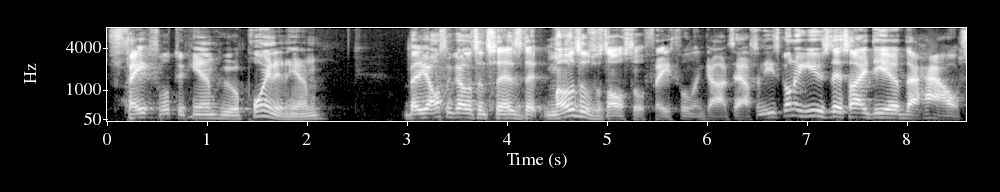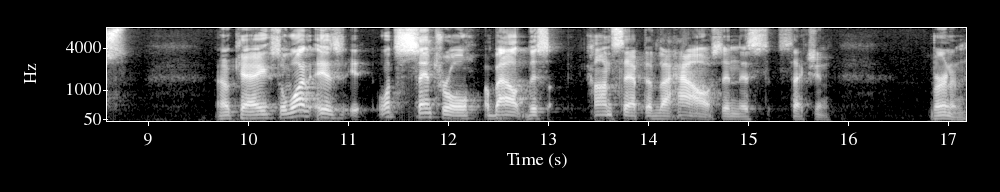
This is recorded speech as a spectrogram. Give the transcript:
faithful to him who appointed him. But he also goes and says that Moses was also faithful in God's house. And he's going to use this idea of the house. Okay, so what is what's central about this concept of the house in this section? Vernon.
